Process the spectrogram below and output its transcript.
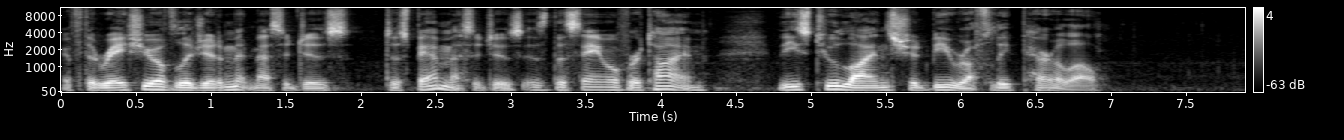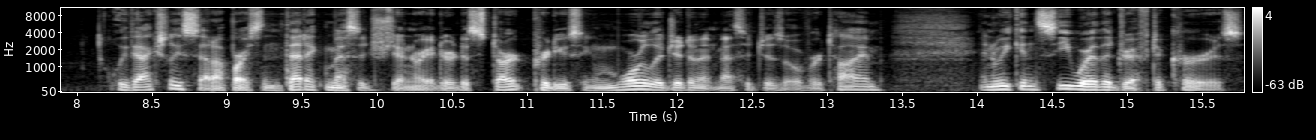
If the ratio of legitimate messages to spam messages is the same over time, these two lines should be roughly parallel we've actually set up our synthetic message generator to start producing more legitimate messages over time, and we can see where the drift occurs,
